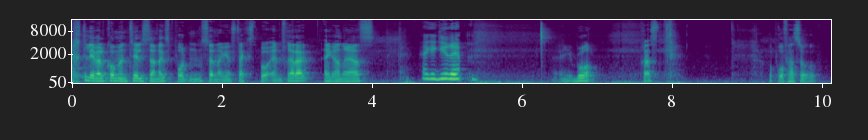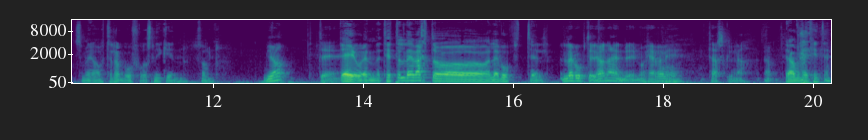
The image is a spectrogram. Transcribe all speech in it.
hjertelig velkommen til Søndagspodden, søndagens tekst på en fredag. Jeg er Andreas, Jeg er Gyri. Jeg er Bård. prest. Og professor, som jeg av og til har behov for å snike inn. Sånn. Ja, det Det er jo en tittel det er verdt å leve opp til. lever opp til. Ja, nei, nå hever vi terskelen her. Ja. Ja, men det er fint, det.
